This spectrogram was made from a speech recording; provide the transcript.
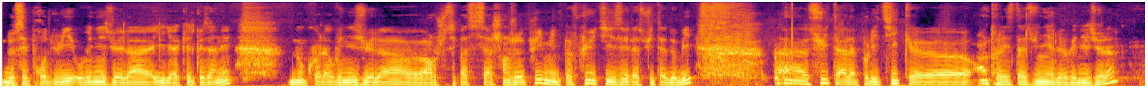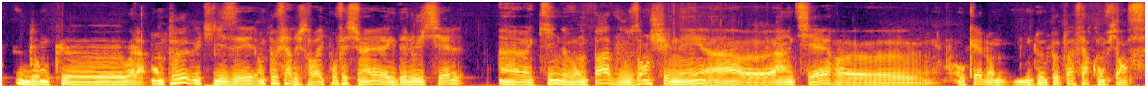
de ses produits au Venezuela il y a quelques années. Donc voilà, au Venezuela, alors je ne sais pas si ça a changé depuis, mais ils ne peuvent plus utiliser la suite Adobe suite à la politique entre les États-Unis et le Venezuela. Donc euh, voilà, on peut utiliser, on peut faire du travail professionnel avec des logiciels euh, qui ne vont pas vous enchaîner à, euh, un tiers auquel on ne peut pas faire confiance.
